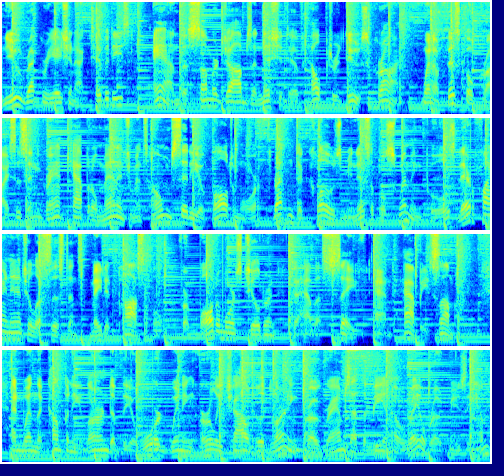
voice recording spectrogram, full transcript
New recreation activities and the Summer Jobs Initiative helped reduce crime. When a fiscal crisis in Grant Capital Management's home city of Baltimore threatened to close municipal swimming pools, their financial assistance made it possible for Baltimore's children to have a safe and happy summer. And when the company learned of the award-winning early childhood learning programs at the B&O Railroad Museum,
